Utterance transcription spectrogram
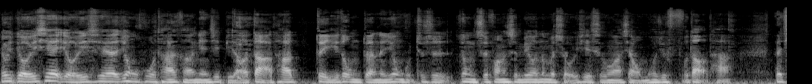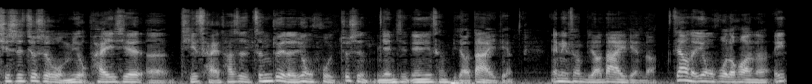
有有一些有一些用户他可能年纪比较大，他对移动端的用户就是用之方式没有那么熟悉的情况下，我们会去辅导他。那其实就是我们有拍一些呃题材，它是针对的用户就是年纪年龄层比较大一点。年龄层比较大一点的这样的用户的话呢，诶，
